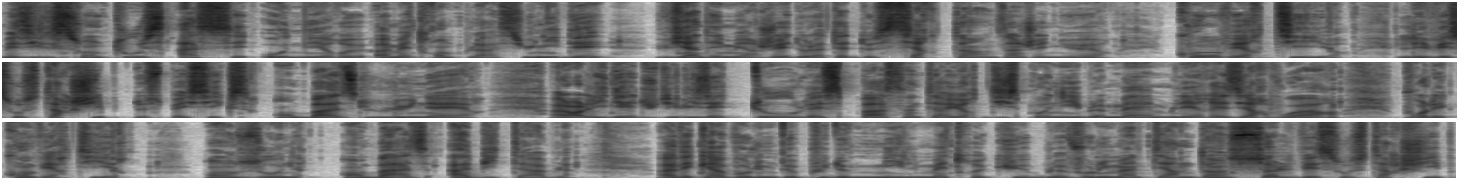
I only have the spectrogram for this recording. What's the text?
mais ils sont tous assez onéreux à mettre en place. Une idée vient d'émerger de la tête de certains ingénieurs convertir les vaisseaux Starship de SpaceX en base lunaire. Alors l'idée est d'utiliser tout l'espace intérieur disponible, même les réservoirs, pour les convertir en zone en base habitable. Avec un volume de plus de 1000 mètres cubes, le volume interne d'un seul vaisseau Starship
